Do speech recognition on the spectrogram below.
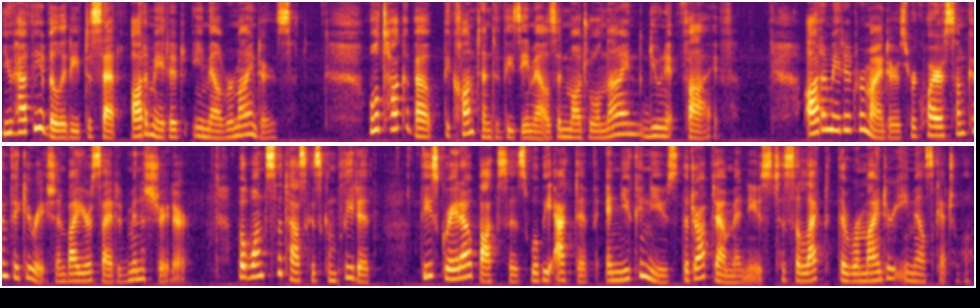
you have the ability to set automated email reminders. We'll talk about the content of these emails in Module 9, Unit 5. Automated reminders require some configuration by your site administrator, but once the task is completed, these grayed out boxes will be active and you can use the drop-down menus to select the reminder email schedule.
